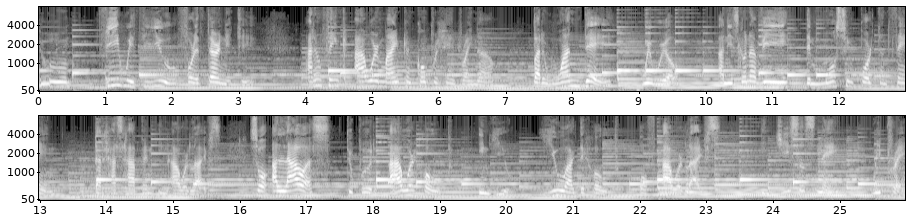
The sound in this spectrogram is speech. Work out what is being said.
to be with you for eternity. I don't think our mind can comprehend right now but one day we will. And it's gonna be the most important thing that has happened in our lives. So allow us to put our hope in you. You are the hope of our lives. In Jesus' name we pray.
